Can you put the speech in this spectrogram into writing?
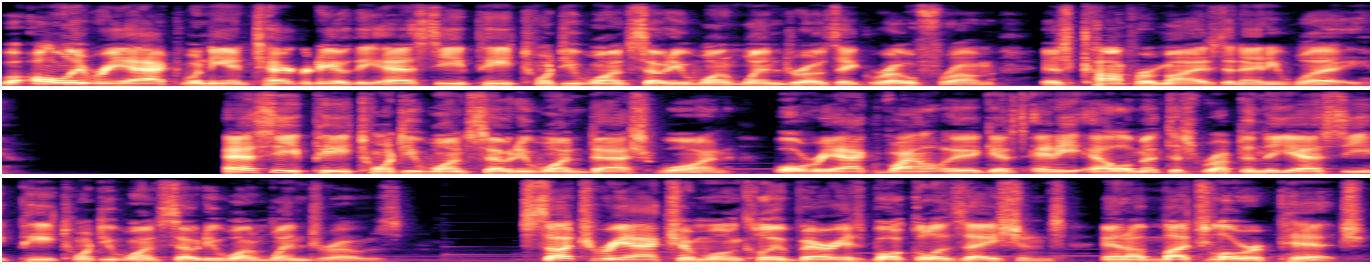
will only react when the integrity of the SCP-2171 windrows they grow from is compromised in any way. SCP-2171-1 will react violently against any element disrupting the SCP-2171 windrows. Such reaction will include various vocalizations in a much lower pitch.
